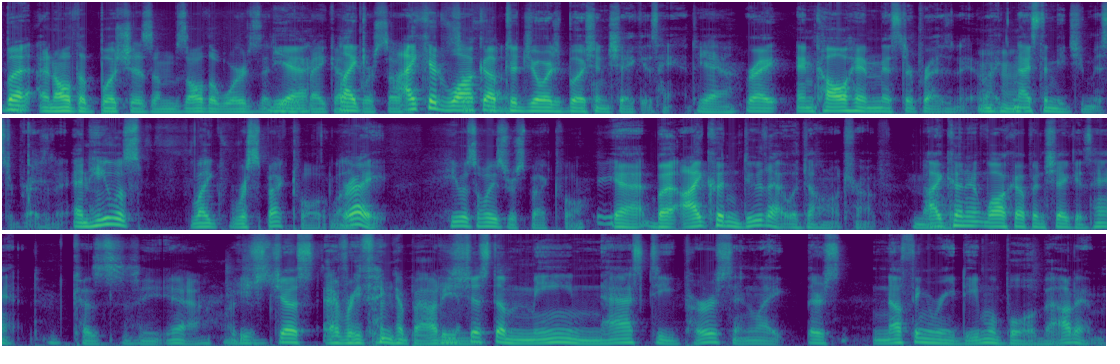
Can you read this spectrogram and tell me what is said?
But- and all the Bushisms, all the words that he yeah, would make up like were so. I could so walk up to George Bush and shake his hand, yeah, right, and call him Mr. President. Mm-hmm. Like, nice to meet you, Mr. President. and he was like respectful. Like, Right. He was always respectful Yeah, but I couldn't do that with Donald Trump. I couldn't walk up and shake his hand. because he, yeah, He's just just everything about he's him. He's just a mean, nasty person. Like there's nothing redeemable about him,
